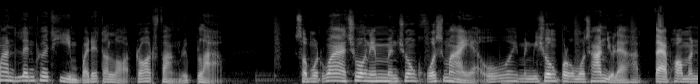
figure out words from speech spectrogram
มั่นเล่นเพื่อทีมไปได้ตลอดรอดฝั่งหรือเปล่า สมมติว่าช่วงนี้มันเป็นช่วงโค้ชใหม่อะโอ้ยมันมีช่วงโปรโมชั่นอยู่แล้วครับ แต่พอมัน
